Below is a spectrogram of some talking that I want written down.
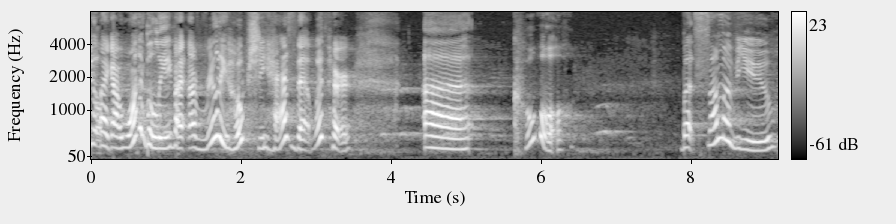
like, I want to believe, I, I, really hope she has that with her. Uh, cool. But some of you,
